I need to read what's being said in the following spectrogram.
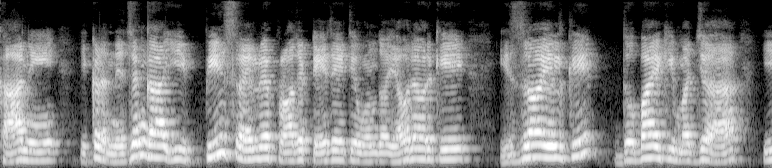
కానీ ఇక్కడ నిజంగా ఈ పీస్ రైల్వే ప్రాజెక్ట్ ఏదైతే ఉందో ఎవరెవరికి? ఇజ్రాయిల్కి దుబాయ్కి మధ్య ఈ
